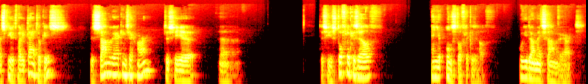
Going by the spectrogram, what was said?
spiritualiteit ook is. De samenwerking, zeg maar, tussen je, tussen je stoffelijke zelf en je onstoffelijke zelf. Hoe je daarmee samenwerkt.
